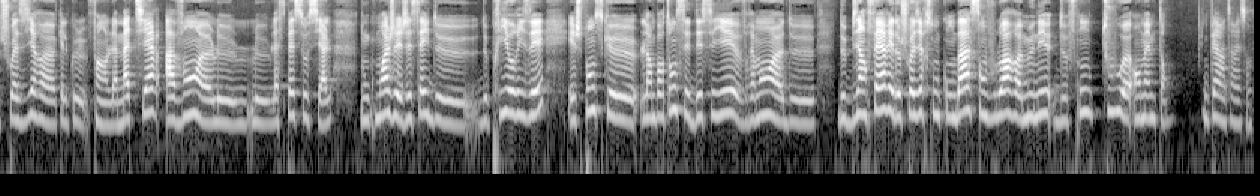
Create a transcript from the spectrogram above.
choisir quelque, enfin la matière avant l'aspect social. Donc moi, j'essaye de, prioriser et je pense que l'important, c'est d'essayer vraiment euh, de, bien faire et de choisir son combat sans vouloir euh, mener de front euh, en même temps. Hyper intéressant.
